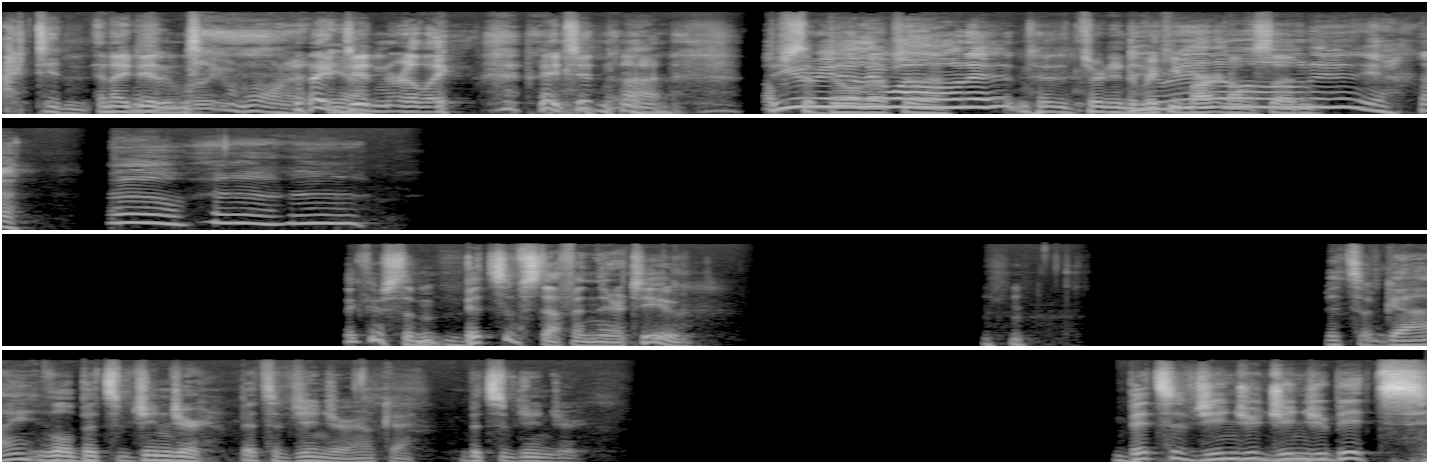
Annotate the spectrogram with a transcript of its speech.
I didn't, and I didn't. really want it. I yeah. didn't really. I did not. Do you really up to the- want it? It turned into Do Ricky Martin all of a sudden. it? Yeah. Oh, uh, uh. I think there's some bits of stuff in there too. Bits of guy. Little bits of ginger. Bits of ginger. Okay. Bits of ginger. Bits of ginger. Ginger bits.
